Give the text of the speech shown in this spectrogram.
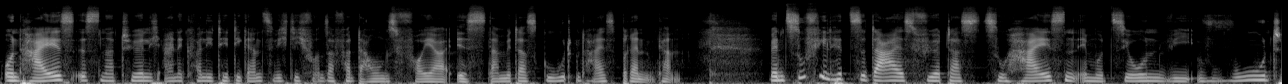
Und heiß ist natürlich eine Qualität, die ganz wichtig für unser Verdauungsfeuer ist, damit das gut und heiß brennen kann. Wenn zu viel Hitze da ist, führt das zu heißen Emotionen wie Wut.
